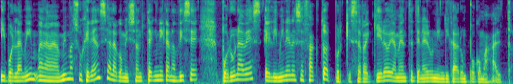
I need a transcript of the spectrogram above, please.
y por la misma, la misma sugerencia la comisión técnica nos dice por una vez eliminen ese factor porque se requiere obviamente tener un indicador un poco más alto.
